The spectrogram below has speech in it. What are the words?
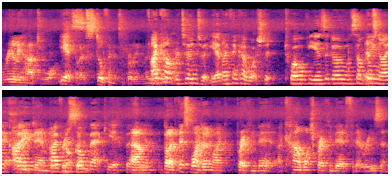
really hard to watch. Yes. But I still think it's a brilliant movie. I can't return to it yet. I think I watched it 12 years ago or something. It's I, I, damn I've not gone back yet. But Um, yeah. But I, that's why I don't like Breaking Bad. I can't watch Breaking Bad for that reason,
